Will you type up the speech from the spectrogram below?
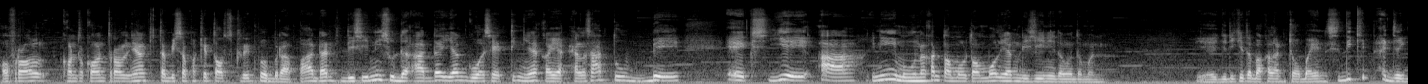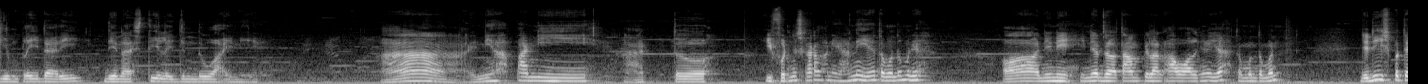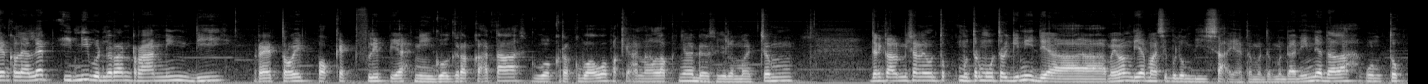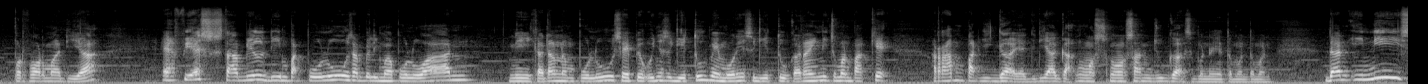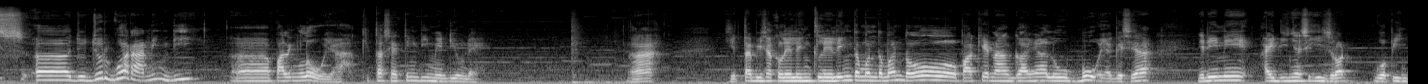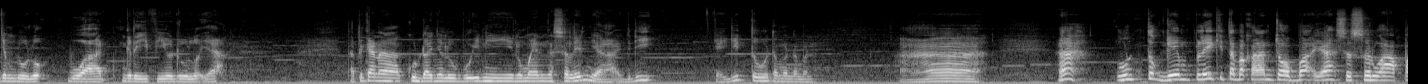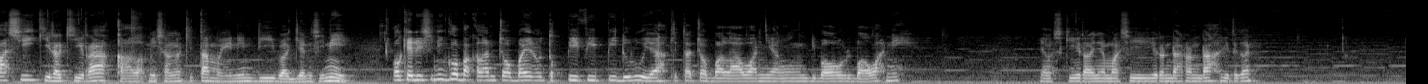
overall kontrol-kontrolnya kita bisa pakai touchscreen beberapa dan di sini sudah ada yang gua setting ya kayak L1, B, X, Y, A. Ini menggunakan tombol-tombol yang di sini teman-teman. Ya, jadi kita bakalan cobain sedikit aja gameplay dari Dynasty Legend 2 ini. Ah, ini apa nih? Aduh. Eventnya sekarang aneh-aneh ya teman-teman ya. Oh, ini nih. Ini adalah tampilan awalnya ya teman-teman. Jadi seperti yang kalian lihat, ini beneran running di Retroid Pocket Flip ya. Nih, gua gerak ke atas, gua gerak ke bawah pakai analognya dan segala macem. Dan kalau misalnya untuk muter-muter gini, dia memang dia masih belum bisa ya teman-teman. Dan ini adalah untuk performa dia. FPS stabil di 40 sampai 50-an. Nih, kadang 60, CPU-nya segitu, memorinya segitu. Karena ini cuma pakai RAM 4 GB ya, jadi agak ngos-ngosan juga sebenarnya teman-teman. Dan ini uh, jujur gue running di uh, paling low ya. Kita setting di medium deh. Nah, kita bisa keliling-keliling teman-teman tuh pakai naganya lubuk ya guys ya. Jadi ini ID-nya si Izrod, gue pinjem dulu buat nge-review dulu ya. Tapi karena kudanya lubu ini lumayan ngeselin ya, jadi kayak gitu teman-teman. Ah, ah untuk gameplay kita bakalan coba ya seseru apa sih kira-kira kalau misalnya kita mainin di bagian sini. Oke di sini gue bakalan cobain untuk PVP dulu ya. Kita coba lawan yang di bawah di bawah nih, yang sekiranya masih rendah-rendah gitu kan.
